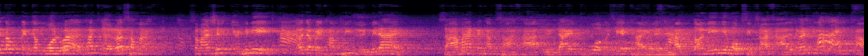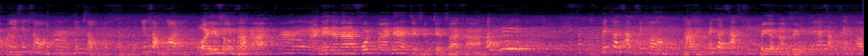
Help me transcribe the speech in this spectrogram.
ไม่ต้องเป็นกังวลว่าถ้าเกิดว่าสมัครสมาชิกอยู่ที่นี่ค่ะแล้วจะไปทำที่อื่นไม่ได้ สามารถไปทำสาขาอื่นได้ทั่วประเทศไทยเลยนะครับ ตอนนี้มี 60 สาขาเลยใช่ไหมที่เออได้ข่าวมายี่สิบสองค่ะยี่สิบสองยี่สิบสองก่อน อ๋อ22 สาขาใช่ อะในอนาคตมาเนี่ย77 สาขา เอ้ยไม่เกินสามสิบพอฮะ ไม่เกินสามสิบไม่เกินไม่เกินสามสิบพอ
